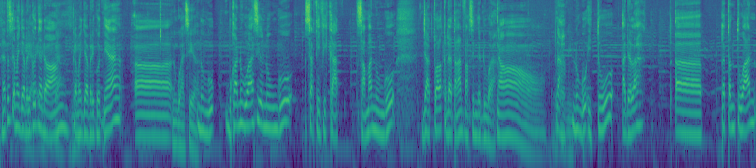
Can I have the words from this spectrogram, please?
Nah terus ke meja berikutnya iya, dong iya. Ke meja berikutnya eh, Nunggu hasil. Nunggu Bukan nunggu hasil Nunggu sertifikat Sama nunggu Jadwal kedatangan vaksin kedua Oh. Nah, nunggu itu adalah eh, ketentuan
